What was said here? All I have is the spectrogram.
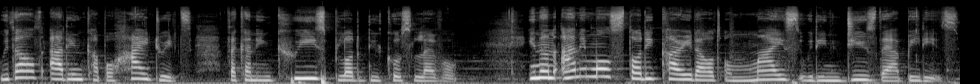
without adding carbohydrates that can increase blood glucose level. In an animal study carried out on mice with induced diabetes,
